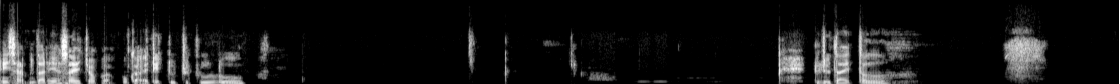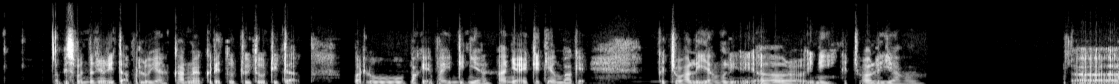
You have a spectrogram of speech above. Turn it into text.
ini sebentar ya, saya coba buka edit to dulu. Judul title. Tapi sebenarnya tidak perlu ya karena create to do itu tidak perlu pakai binding ya hanya edit yang pakai. Kecuali yang uh, ini kecuali yang uh,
